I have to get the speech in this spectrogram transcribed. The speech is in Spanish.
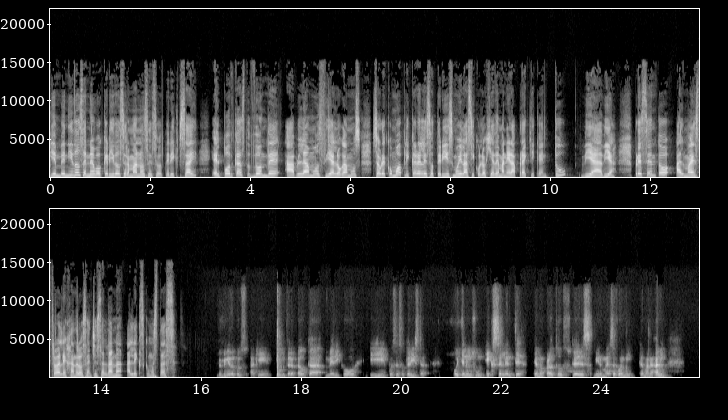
Bienvenidos de nuevo, queridos hermanos Esoteric Psy, el podcast donde hablamos, dialogamos sobre cómo aplicar el esoterismo y la psicología de manera práctica en tu día a día. Presento al maestro Alejandro Sánchez Saldana. Alex, ¿cómo estás? Bienvenido, pues aquí, terapeuta, médico y pues esoterista. Hoy tenemos un excelente tema para todos ustedes. Mi hermana, esa fue mi hermana Hani.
